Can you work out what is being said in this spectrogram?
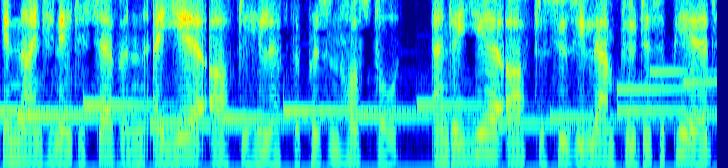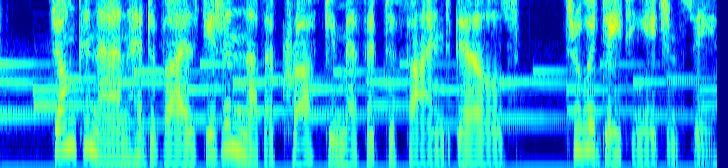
In 1987, a year after he left the prison hostel, and a year after Susie Lamplugh disappeared, John Cannan had devised yet another crafty method to find girls, through a dating agency.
